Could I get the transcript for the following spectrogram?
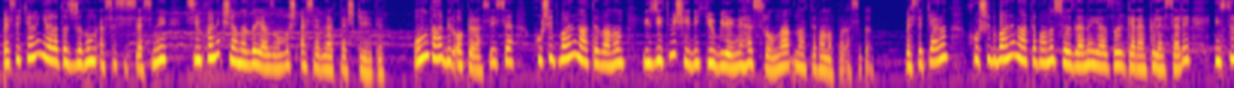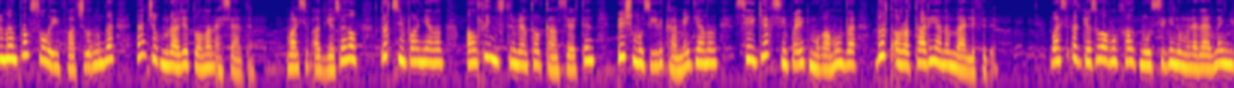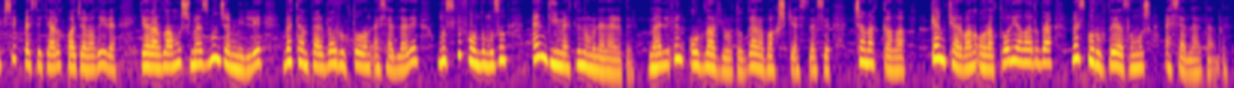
Bəstəkarın yaradıcılığının əsas hissəsini simfonik janrda yazılmış əsərlər təşkil edir. Onun daha bir operası isə Xurşidbay Natəvanın 170 illik yubileyinə həsr olunan Natəvan operasıdır. Bəstəkarın Xurşidbani Natəvanın sözlərinə yazdığı qərənfil əsəri instrumental solo ifaçılığında ən çox müraciət olunan əsərdir. Vasif Adgözəlov 4 simfoniyanın, 6 instrumental konsertin, 5 musiqili komediyanın, Segah simfonik muğamın və 4 oratoriyanın müəllifidir. Vasif Ədgözəlovun xalq musiqi nümunələrindən yüksək bəstəkarlıq bacarağı ilə yararlanmış məzmunca milli, vətənpərvər ruhda olan əsərləri musiqi fondumuzun ən qiymətli nümunələridir. Müəllifin Odlar yurdu, Qarabağ şikəstəsi, Çanaqqala, Qəm kərvanı oratoriyaları da məhz bu ruhda yazılmış əsərlərdəndir.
